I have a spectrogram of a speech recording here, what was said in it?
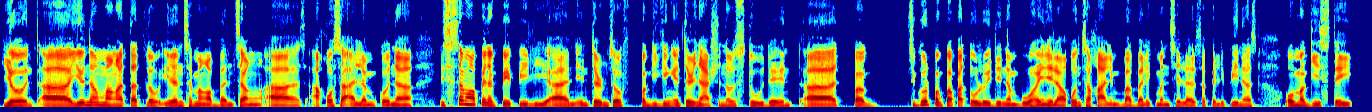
yun uh, yun ang mga tatlo ilan sa mga bansang uh, ako sa alam ko na isa sa mga pinagpipilian in terms of pagiging international student at uh, pag siguro pagpapatuloy din ng buhay nila kung sakaling babalik man sila sa Pilipinas o magi-stay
